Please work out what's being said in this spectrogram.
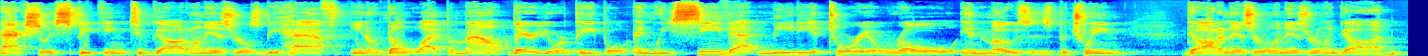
actually speaking to God on Israel's behalf. You know, don't wipe them out, they're your people. And we see that mediatorial role in Moses between God and Israel and Israel and God.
